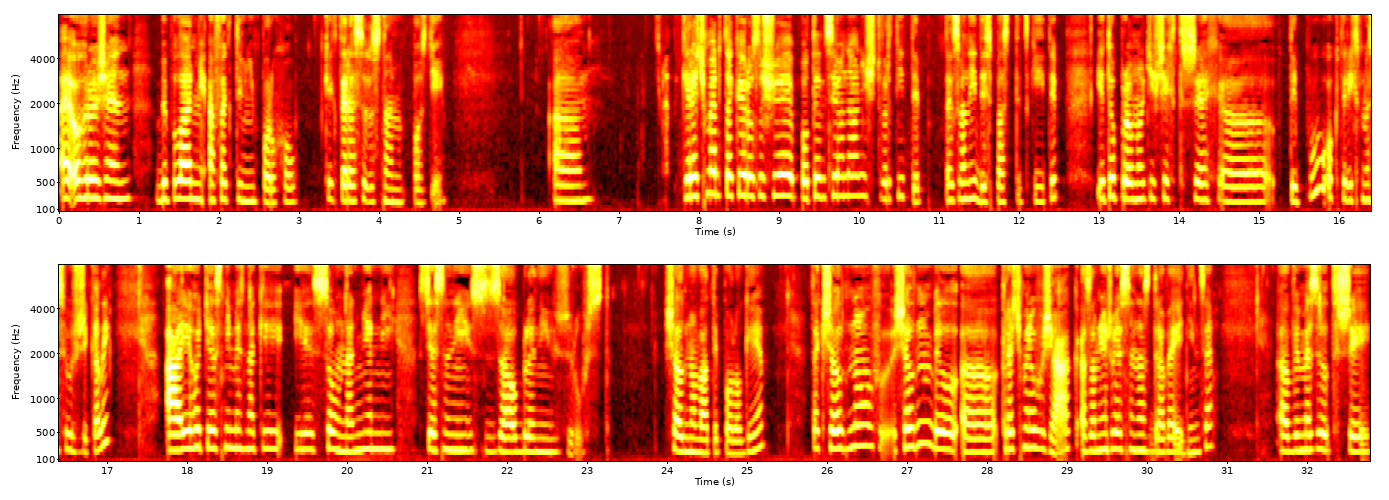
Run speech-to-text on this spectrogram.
a je ohrožen bipolární afektivní poruchou, ke které se dostaneme později. A Kirchmer také rozlišuje potenciální čtvrtý typ, takzvaný dysplastický typ. Je to promnutí všech třech uh, typů, o kterých jsme si už říkali. A jeho těsnými znaky je, jsou nadměrný, stěsnený, zaoblený vzrůst. Sheldonova typologie. Tak Sheldonov, Sheldon byl uh, Kretschmerův žák a zaměřuje se na zdravé jedince. Uh, vymezil tři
